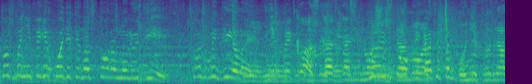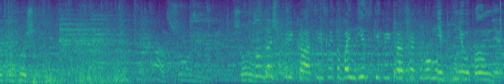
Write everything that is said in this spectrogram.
Что ж вы не переходите на сторону людей? Что ж вы делаете? У них приказ, как они Ну и можут... что, приказ это... У них варіант хочуть. Что значит приказ? Если это бандитский приказ, как его не, не выполнять?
